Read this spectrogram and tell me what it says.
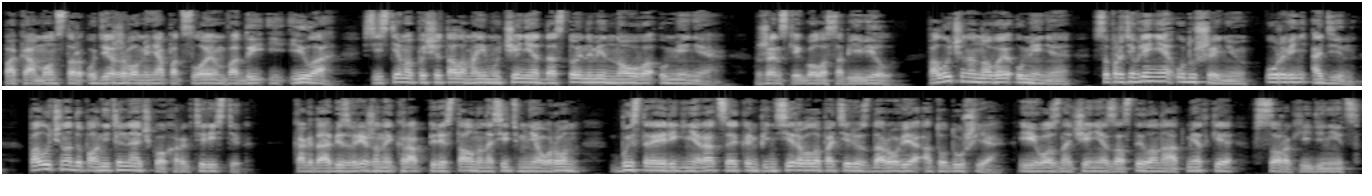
Пока монстр удерживал меня под слоем воды и ила, Система посчитала мои мучения достойными нового умения. Женский голос объявил. Получено новое умение. Сопротивление удушению. Уровень 1. Получено дополнительное очко характеристик. Когда обезвреженный краб перестал наносить мне урон, быстрая регенерация компенсировала потерю здоровья от удушья, и его значение застыло на отметке в 40 единиц.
